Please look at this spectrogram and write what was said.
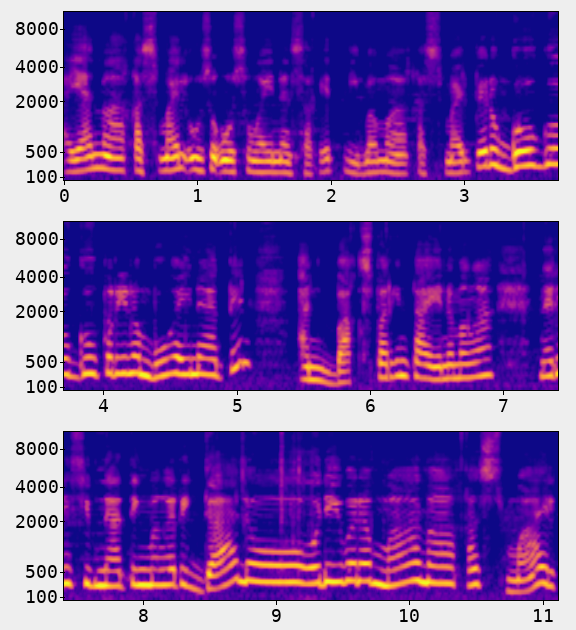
Ayan mga ka-smile, usong-uso ngayon ng sakit, di ba mga ka-smile? Pero go, go, go pa rin ang buhay natin. Unbox pa rin tayo ng mga na-receive nating mga regalo. O di ba naman mga ka-smile?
